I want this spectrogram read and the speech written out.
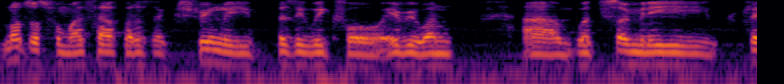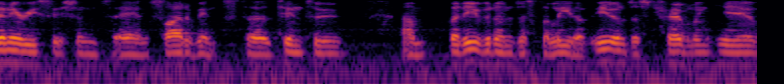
not just for myself, but it's an extremely busy week for everyone um, with so many plenary sessions and side events to attend to. Um, but even in just the lead up, even just traveling here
